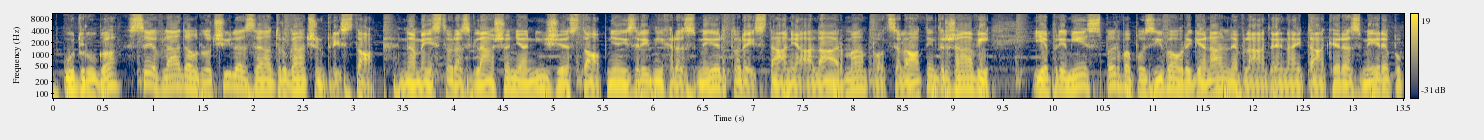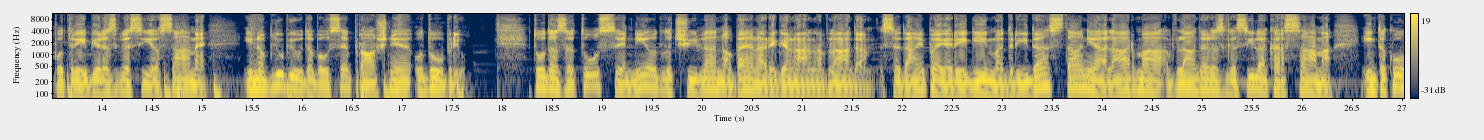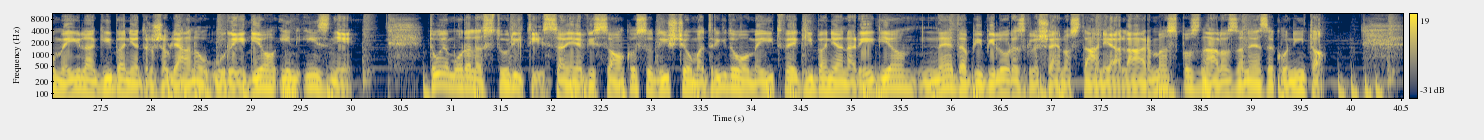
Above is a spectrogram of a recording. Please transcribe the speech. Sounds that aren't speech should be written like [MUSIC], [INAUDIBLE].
V drugo se je vlada odločila za drugačen pristop. Na mesto razglašanja nižje stopnje izrednih razmer, torej stanja alarma po celotni državi, je premijer sprva pozival regionalne vlade naj take razmere po potrebi razglasijo same in obljubil, da bo vse prošnje odobril. Toda za to se ni odločila nobena regionalna vlada. Sedaj pa je regiji Madrida stanje alarma vlada razglasila kar sama in tako omejila gibanje državljanov v regijo in iz nje. To je morala storiti, saj je visoko sodišče v Madridu omejitve gibanja na regijo, ne da bi bilo razglašeno stanje alarma, spoznalo za nezakonito.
